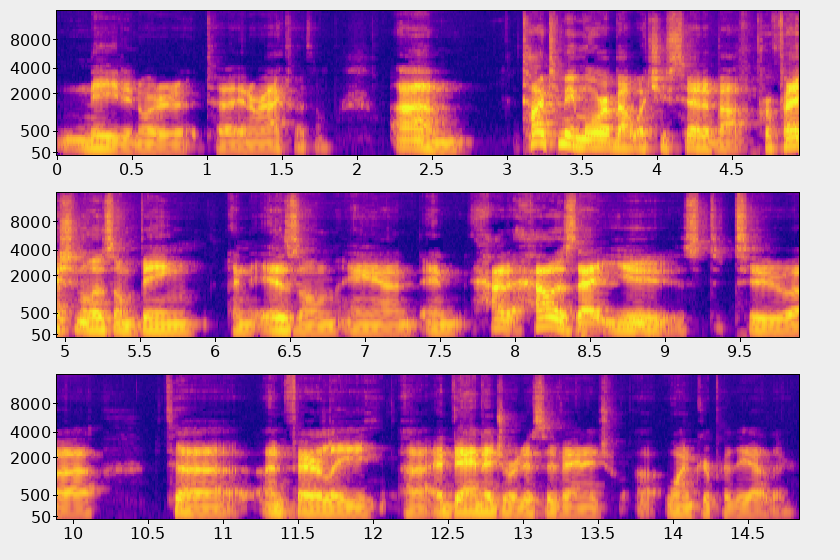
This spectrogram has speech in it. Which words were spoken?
need in order to, to interact with them. Um, talk to me more about what you said about professionalism being an ism, and and how how is that used to uh, to unfairly uh, advantage or disadvantage uh, one group or the other?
